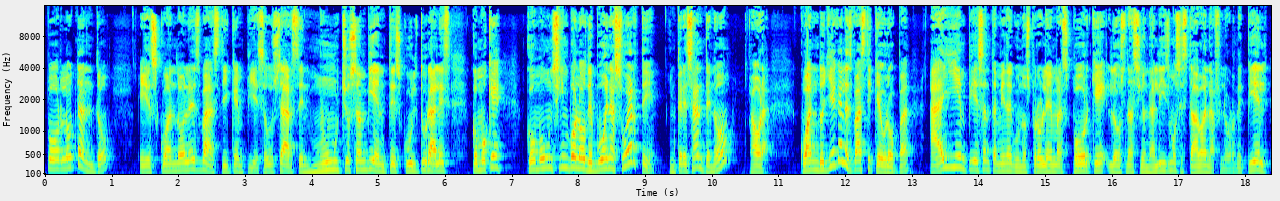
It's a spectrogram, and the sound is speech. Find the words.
por lo tanto, es cuando la esvástica empieza a usarse en muchos ambientes culturales como que como un símbolo de buena suerte. Interesante, ¿no? Ahora, cuando llega la esvástica a Europa, ahí empiezan también algunos problemas porque los nacionalismos estaban a flor de piel.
